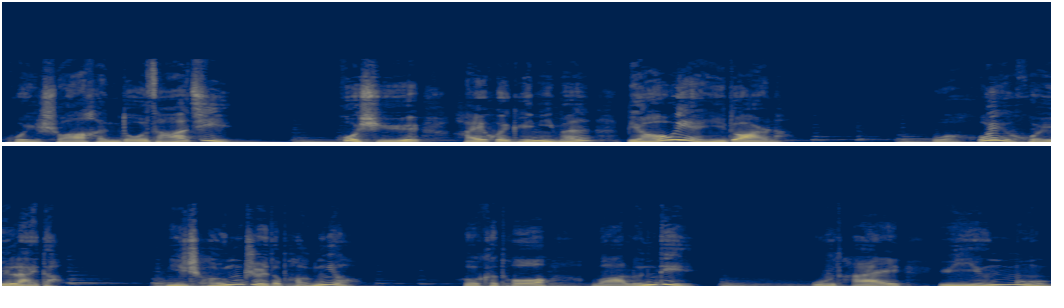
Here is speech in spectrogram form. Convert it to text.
会耍很多杂技，或许还会给你们表演一段呢。我会回来的，你诚挚的朋友，赫克托·瓦伦蒂，舞台与荧幕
